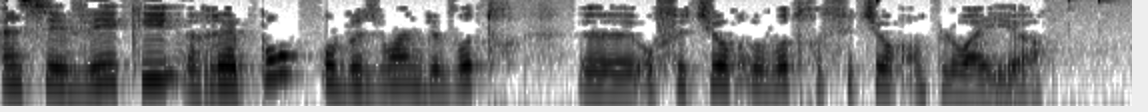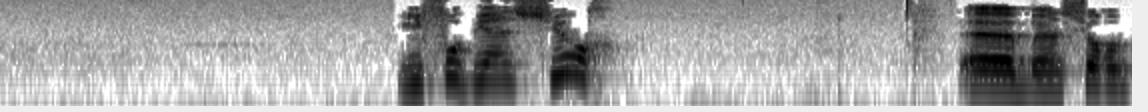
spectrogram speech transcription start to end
un CV qui répond aux besoins de votre, au futur, votre futur employeur. Il faut bien sûr euh, bien sûr,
